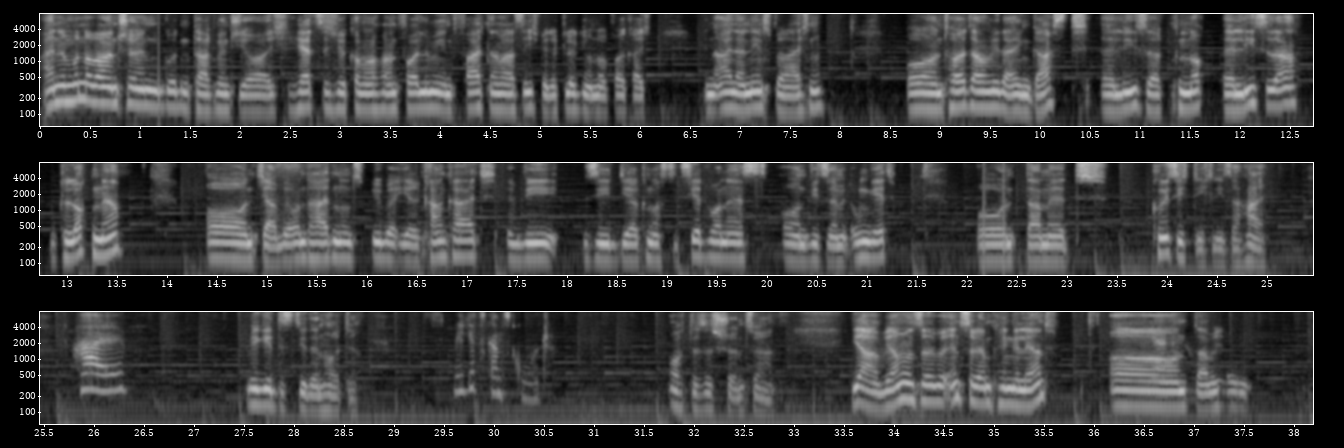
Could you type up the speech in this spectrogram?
Einen wunderbaren schönen guten Tag wünsche ich euch. Herzlich willkommen auf ein Follow Me in war es ich, werde glücklich und erfolgreich in allen Lebensbereichen. Und heute haben wir wieder einen Gast, Lisa, Knock, äh, Lisa Glockner. Und ja, wir unterhalten uns über ihre Krankheit, wie sie diagnostiziert worden ist und wie sie damit umgeht. Und damit grüße ich dich, Lisa. Hi. Hi, Wie geht es dir denn heute? Mir geht's ganz gut. Oh, das ist schön zu hören. Ja, wir haben uns ja über Instagram kennengelernt. Und da habe ich.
